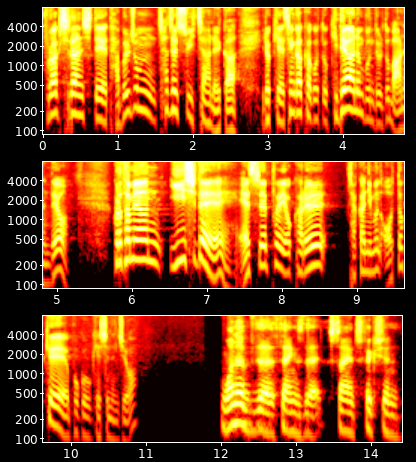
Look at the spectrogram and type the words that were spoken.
불확실한 시대의 답을 좀 찾을 수 있지 않을까 이렇게 생각하고 또 기대하는 분들도 많은데요. 그렇다면 이 시대에 SF의 역할을 작가님은 어떻게 보고 계시는지요? One of the things that science fiction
